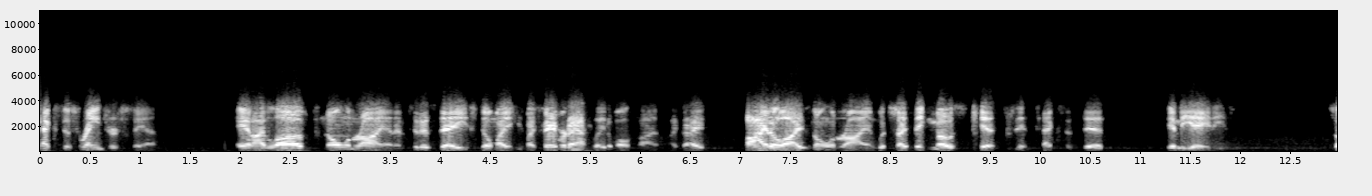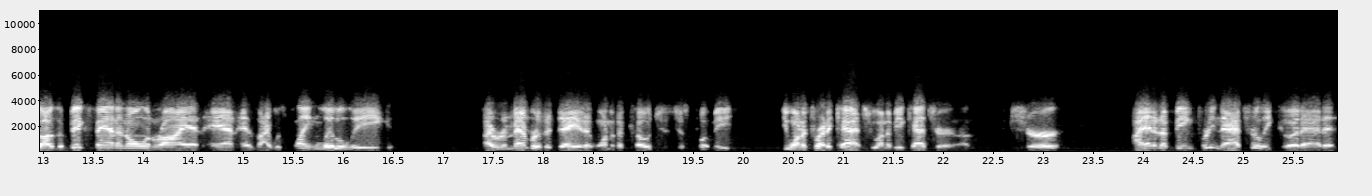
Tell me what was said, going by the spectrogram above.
Texas Rangers fan, and I loved Nolan Ryan. And to this day, he's still my he's my favorite athlete of all time. Like I idolized Nolan Ryan, which I think most kids in Texas did in the '80s. So I was a big fan of Nolan Ryan, and as I was playing little league, I remember the day that one of the coaches just put me, "You want to try to catch? You want to be a catcher?" And I'm sure. I ended up being pretty naturally good at it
